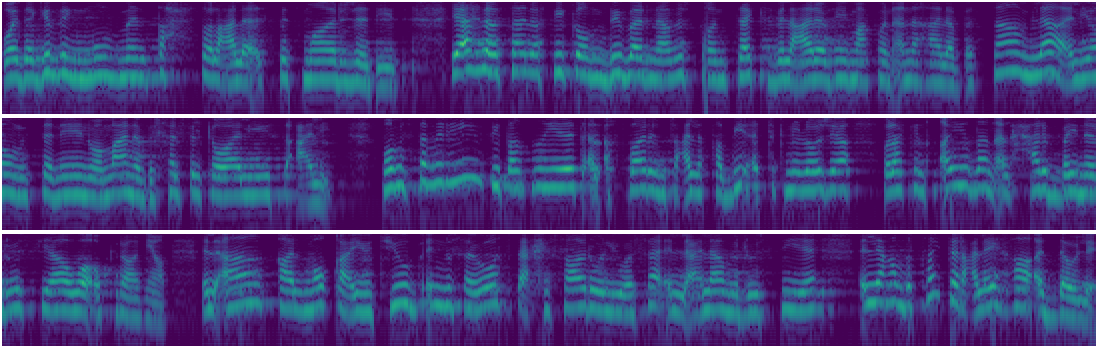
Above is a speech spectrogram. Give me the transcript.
و The Giving Movement تحصل على استثمار جديد. يا أهلا وسهلا فيكم ببرنامجكم Tech بالعربي معكم أنا هالة بسام. لليوم الاثنين ومعنا بخلف الكواليس علي. ومستمرين في تغطية الأخبار المتعلقة بالتكنولوجيا ولكن أيضا الحرب بين روسيا وأوكرانيا. الآن قال موقع يوتيوب أنه سيوسع حصاره لوسائل الإعلام الروسية اللي عم بتسيطر عليها الدولة.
